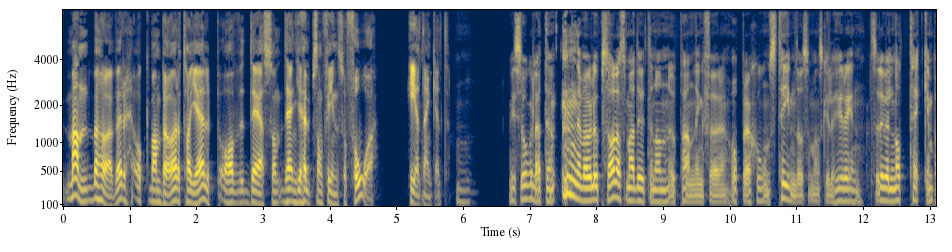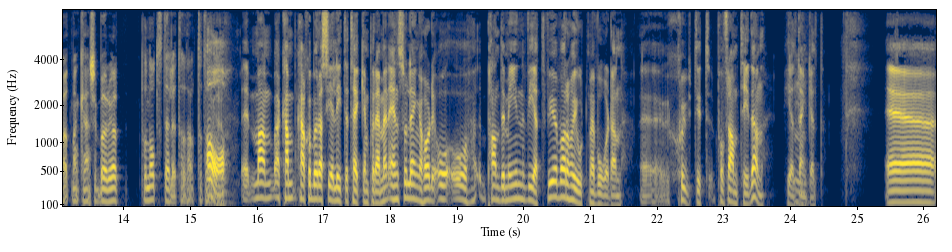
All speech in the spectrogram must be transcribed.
man behöver och man bör ta hjälp av det som, den hjälp som finns att få. Helt enkelt. Mm. Vi såg väl att det, det var väl Uppsala som hade ute någon upphandling för operationsteam då som man skulle hyra in. Så det är väl något tecken på att man kanske börjar på något ställe ta, ta tag Ja, eh, man man kan kanske börja se lite tecken på det, men än så länge har det, och, och pandemin vet vi ju vad det har gjort med vården, eh, skjutit på framtiden helt Mm. enkelt. Eh,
